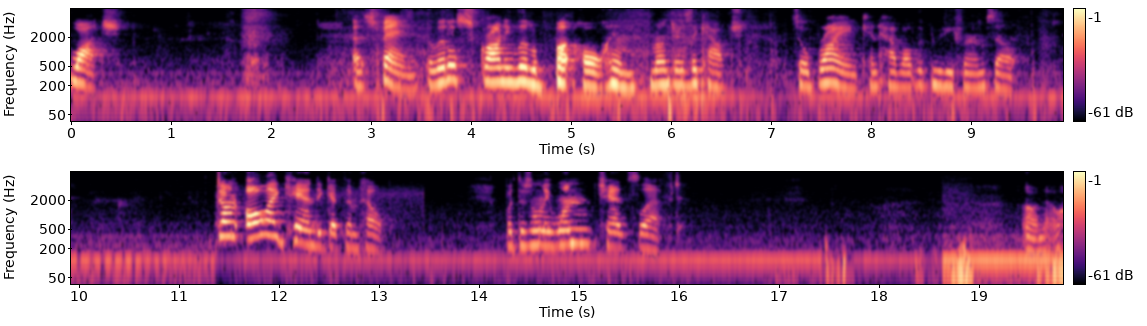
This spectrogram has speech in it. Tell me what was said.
Watch. As Fang, the little scrawny little butthole him, runs under the couch, so Brian can have all the booty for himself. Done all I can to get them help, but there's only one chance left. Oh no,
